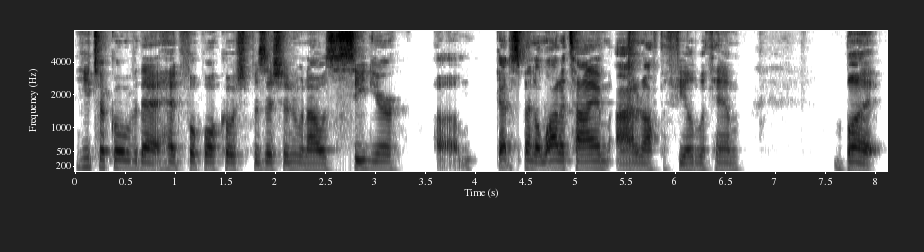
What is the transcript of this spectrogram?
he took over that head football coach position when I was a senior. Um, got to spend a lot of time on and off the field with him. But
